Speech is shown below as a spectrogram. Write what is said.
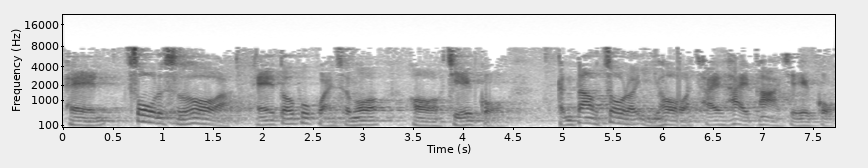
哎，做的时候啊，哎都不管什么哦结果，等到做了以后啊，才害怕结果。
